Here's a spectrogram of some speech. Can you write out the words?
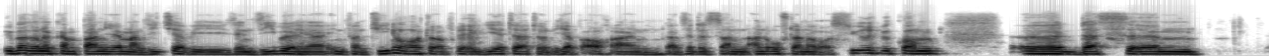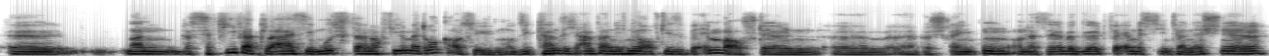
über so eine Kampagne. Man sieht ja, wie sensibel Herr Infantino auch darauf reagiert hat. Und ich habe auch einen ganz interessanten Anruf dann noch aus Zürich bekommen, äh, dass ähm, äh, man, dass der FIFA klar ist, sie muss da noch viel mehr Druck ausüben. Und sie kann sich einfach nicht nur auf diese WM-Baustellen ähm, äh, beschränken. Und dasselbe gilt für Amnesty International.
